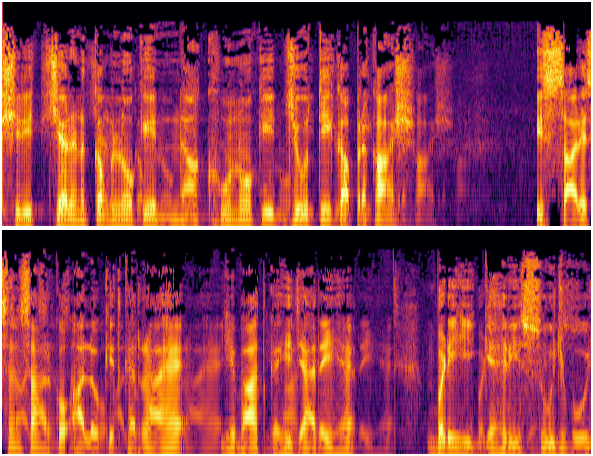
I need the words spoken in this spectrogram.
श्री चरण कमलों के नाखूनों की ज्योति का प्रकाश इस सारे संसार को आलोकित कर रहा है ये बात कही जा रही है। बड़ी ही गहरी सूझबूझ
